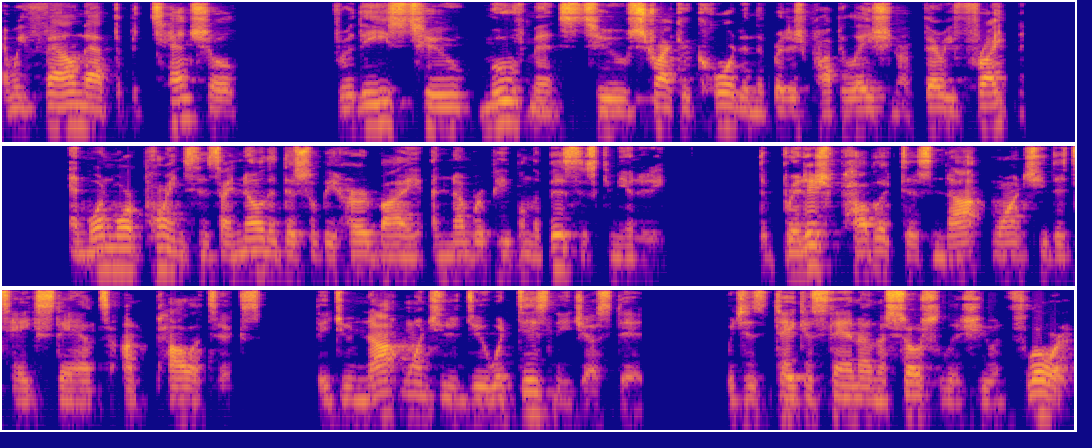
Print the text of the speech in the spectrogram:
And we found that the potential for these two movements to strike a chord in the British population are very frightening. And one more point, since I know that this will be heard by a number of people in the business community. The British public does not want you to take stands on politics. They do not want you to do what Disney just did, which is take a stand on the social issue in Florida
